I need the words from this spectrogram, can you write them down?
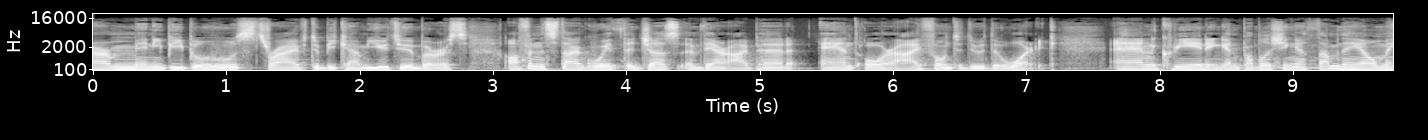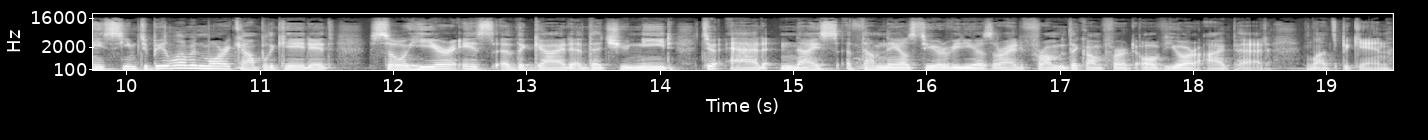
are many people who strive to become YouTubers, often stuck with just their iPad and or iPhone to do the work. And creating and publishing a thumbnail may seem to be a little bit more complicated, so here is the guide that you need to add nice thumbnails to your videos right from the comfort of your iPad. Let's begin.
